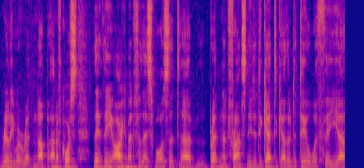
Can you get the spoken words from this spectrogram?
really were written up. And of course, the, the argument for this was that uh, Britain and France needed to get together to deal with the, uh,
